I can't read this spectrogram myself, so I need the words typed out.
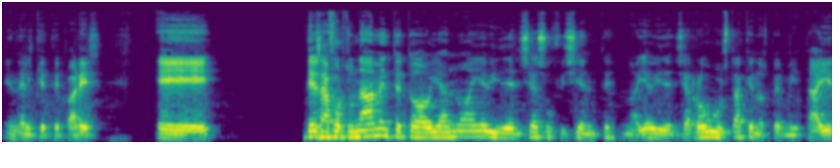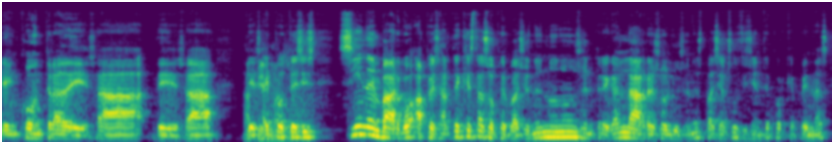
en el que te pares. Eh, desafortunadamente todavía no hay evidencia suficiente, no hay evidencia robusta que nos permita ir en contra de esa, de esa de esa hipótesis. Sin embargo, a pesar de que estas observaciones no nos entregan la resolución espacial suficiente porque apenas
